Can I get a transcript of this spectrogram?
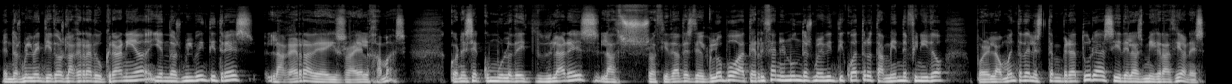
en 2022 la guerra de Ucrania y en 2023 la guerra de Israel jamás. Con ese cúmulo de titulares, las sociedades del globo aterrizan en un 2024 también definido por el aumento de las temperaturas y de las migraciones,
